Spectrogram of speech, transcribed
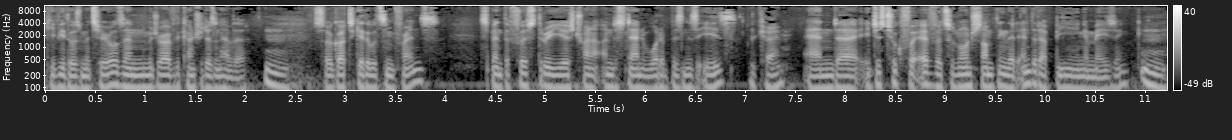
give you those materials, and the majority of the country doesn't have that. Mm. So I got together with some friends, spent the first three years trying to understand what a business is, Okay. and uh, it just took forever to launch something that ended up being amazing. Mm.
